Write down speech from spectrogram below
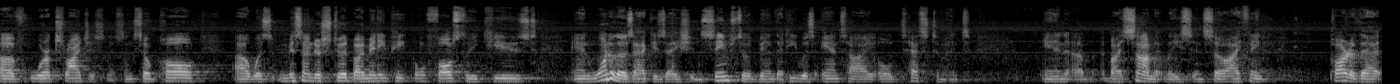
of works righteousness. And so Paul uh, was misunderstood by many people, falsely accused, and one of those accusations seems to have been that he was anti Old Testament, and uh, by some at least. And so I think part of that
